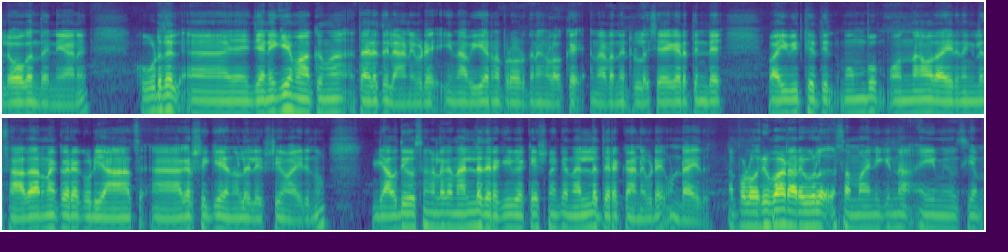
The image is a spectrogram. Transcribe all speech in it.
ലോകം തന്നെയാണ്. കൂടുതൽ ജനകീയമാക്കുന്ന തരത്തിലാണ് ഇവിടെ ഈ നവീകരണ പ്രവർത്തനങ്ങളൊക്കെ നടന്നിട്ടുള്ളത്. ശേഖരത്തിന്റെ വൈവിധ്യത്തിൽ മുമ്പും ഒന്നാമതായിരുന്നെങ്കിലും സാധാരണക്കാരെ കൂടി ആകർഷിക്കുക എന്നുള്ള ലക്ഷ്യമായിരുന്നു. ഈ അവധി ദിവസങ്ങളിലൊക്കെ നല്ല തിരക്ക് ഈ വെക്കേഷനൊക്കെ നല്ല തിരക്കാണ് ഇവിടെ ഉണ്ടായത്. അപ്പോൾ ഒരുപാട് അറിവുകൾ സമ്മാനിക്കുന്ന ഈ മ്യൂസിയം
